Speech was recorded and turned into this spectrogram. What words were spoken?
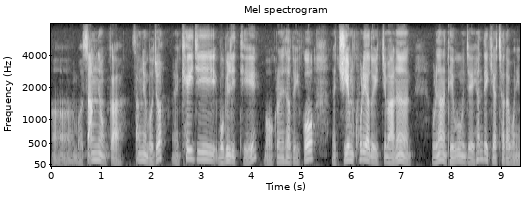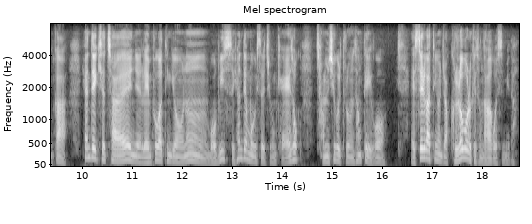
어, 뭐 쌍용가 쌍용 뭐죠? 예, KG 모빌리티 뭐 그런 회사도 있고 GM 코리아도 있지만은 우리나라는 대부분 이제 현대 기아차다 보니까 현대 기아차의 이제 램프 같은 경우는 모비스 현대 모비스 지금 계속 잠식을 들어온 상태이고 SL 같은 경우는 글로벌로 계속 나가고 있습니다.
